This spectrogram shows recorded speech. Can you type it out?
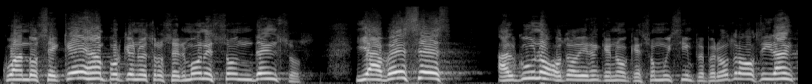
Cuando se quejan porque nuestros sermones son densos y a veces algunos, otros dirán que no, que son muy simples, pero otros dirán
